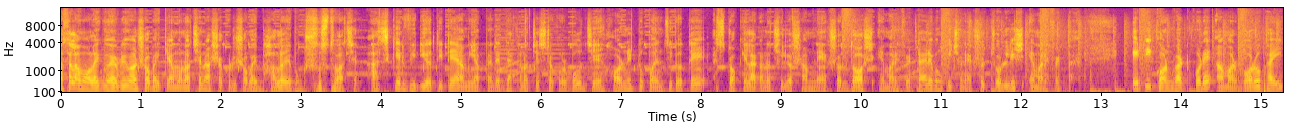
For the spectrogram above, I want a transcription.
আসসালামু আলাইকুম এভরিওয়ান সবাই কেমন আছেন? আশা করি সবাই ভালো এবং সুস্থ আছেন। আজকের ভিডিওটিতে আমি আপনাদের দেখানোর চেষ্টা করব যে হর্নেট টু পয়েন্ট জিরোতে স্টকে লাগানো ছিল সামনে একশো দশ এমআরএফ এর টায়ার এবং পিছনে একশো চল্লিশ এমআরএফ এর টায়ার এটি কনভার্ট করে আমার বড় ভাই,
